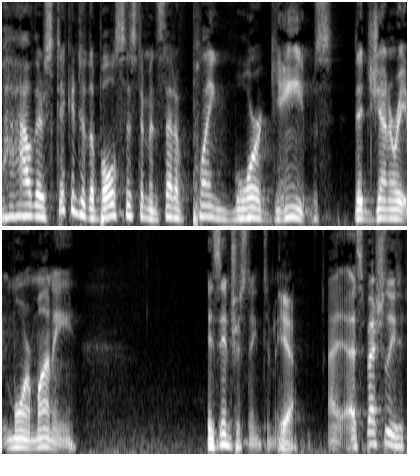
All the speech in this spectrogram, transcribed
how they're sticking to the bowl system instead of playing more games that generate more money is interesting to me. Yeah. I, especially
